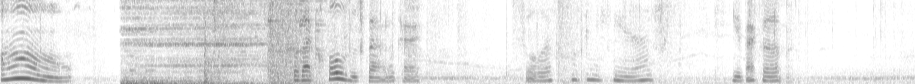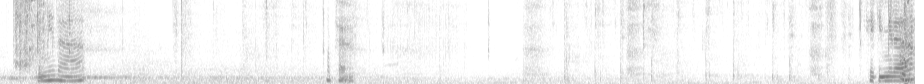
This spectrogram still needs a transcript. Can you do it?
Oh. So that closes that, okay. So let's look in here. Get back up. Give me that. Okay. Okay, give me that.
